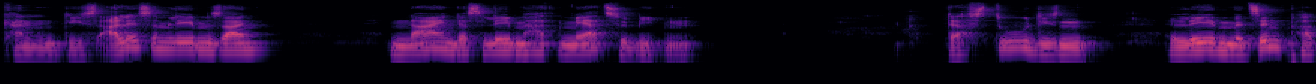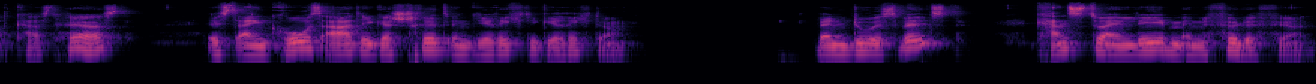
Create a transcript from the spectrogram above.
Kann dies alles im Leben sein? Nein, das Leben hat mehr zu bieten. Dass du diesen Leben mit Sinn Podcast hörst, ist ein großartiger Schritt in die richtige Richtung. Wenn du es willst, kannst du ein Leben in Fülle führen.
